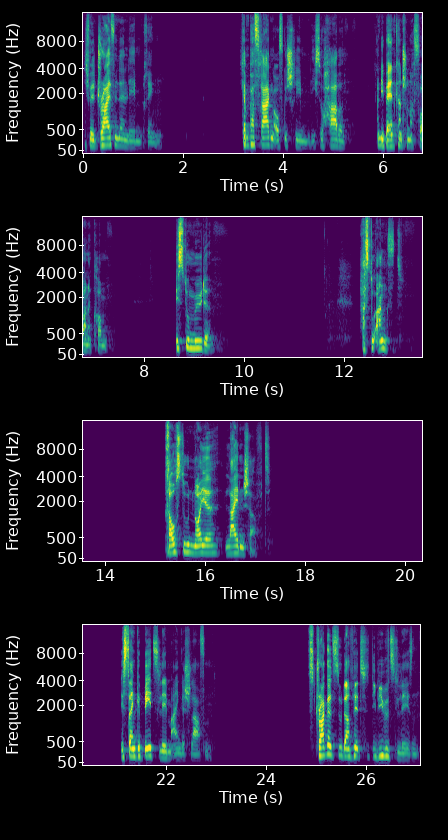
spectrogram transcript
Ich will Drive in dein Leben bringen. Ich habe ein paar Fragen aufgeschrieben, die ich so habe. Und die Band kann schon nach vorne kommen. Bist du müde? Hast du Angst? Brauchst du neue Leidenschaft? Ist dein Gebetsleben eingeschlafen? Strugglest du damit, die Bibel zu lesen?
